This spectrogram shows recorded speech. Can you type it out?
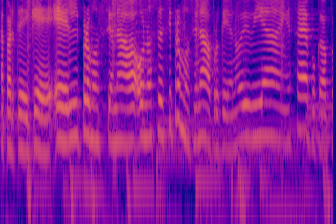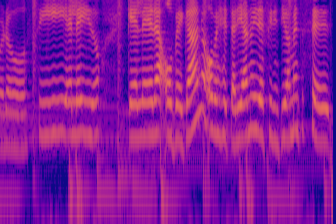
aparte de que él promocionaba, o no sé si promocionaba, porque yo no vivía en esa época, pero sí he leído que él era o vegano o vegetariano y definitivamente se,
